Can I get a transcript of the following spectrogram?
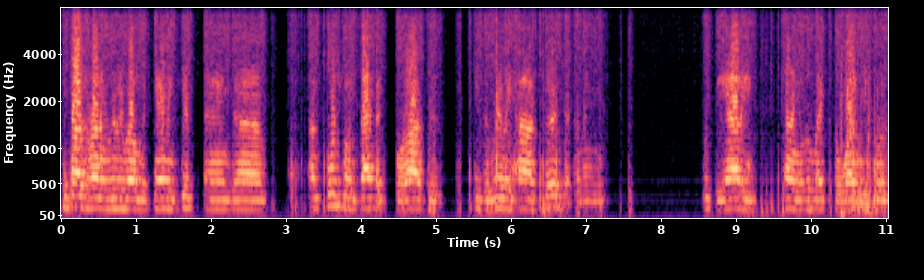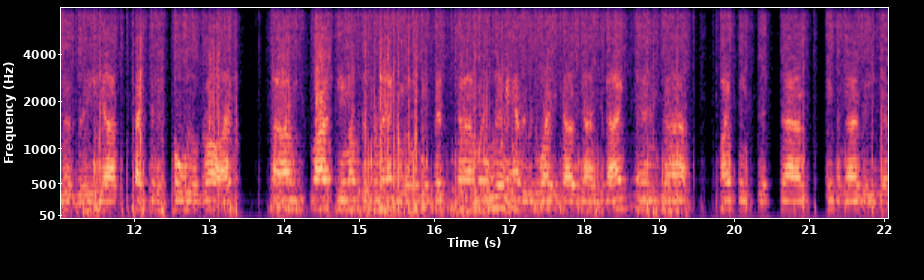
the are running really well in the championship, and um, unfortunately, Bathurst for us is, is a really hard circuit. I mean, with the Audi carrying a little extra weight because of the uh, fact that it's four-wheel drive, um, last year knocked us around a little bit, but uh, we're really happy with the way the car's going today, and uh, I think that um, even though the uh,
